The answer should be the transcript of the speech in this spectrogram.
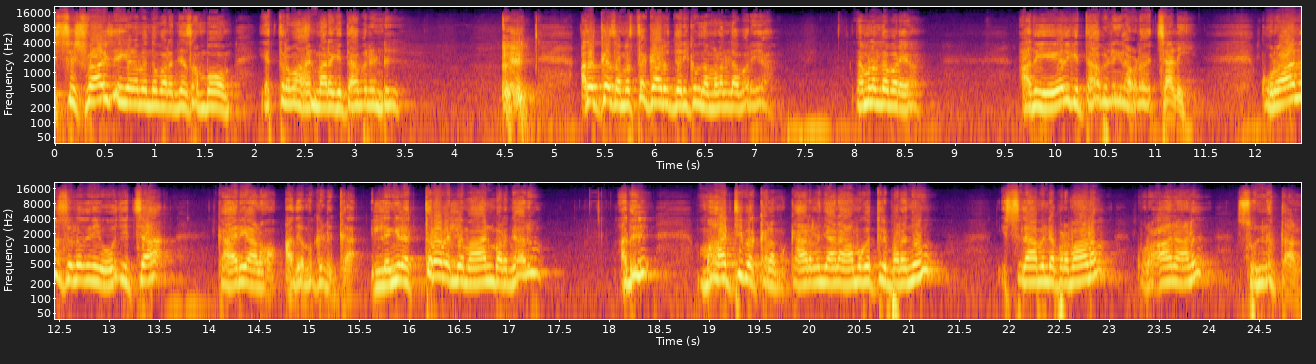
ഇശുശ്വാ ചെയ്യണമെന്ന് പറഞ്ഞ സംഭവം എത്ര മഹാന്മാരെ കിതാബിലുണ്ട്? അതൊക്കെ സമസ്തക്കാർ ഉദ്ധരിക്കും നമ്മളെന്താ പറയുക നമ്മളെന്താ പറയുക അത് ഏത് കിതാബുണ്ടെങ്കിലും അവിടെ വെച്ചാളി. ഖുറാൻ സുന്നതിന് യോജിച്ച കാര്യമാണോ? അത് നമുക്ക് എടുക്കുക ഇല്ലെങ്കിൽ എത്ര വലിയ മഹാൻ പറഞ്ഞാലും അത് മാറ്റി വെക്കണം കാരണം ഞാൻ ആമുഖത്തിൽ പറഞ്ഞു ഇസ്ലാമിന്റെ പ്രമാണം ഖുർആനാണ് സുന്നത്താണ്.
